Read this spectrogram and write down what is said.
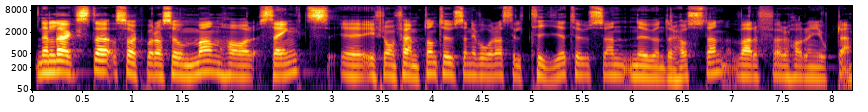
Den lägsta sökbara summan har sänkts eh, ifrån 15 000 i våras till 10 000 nu under hösten. Varför har den gjort det?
